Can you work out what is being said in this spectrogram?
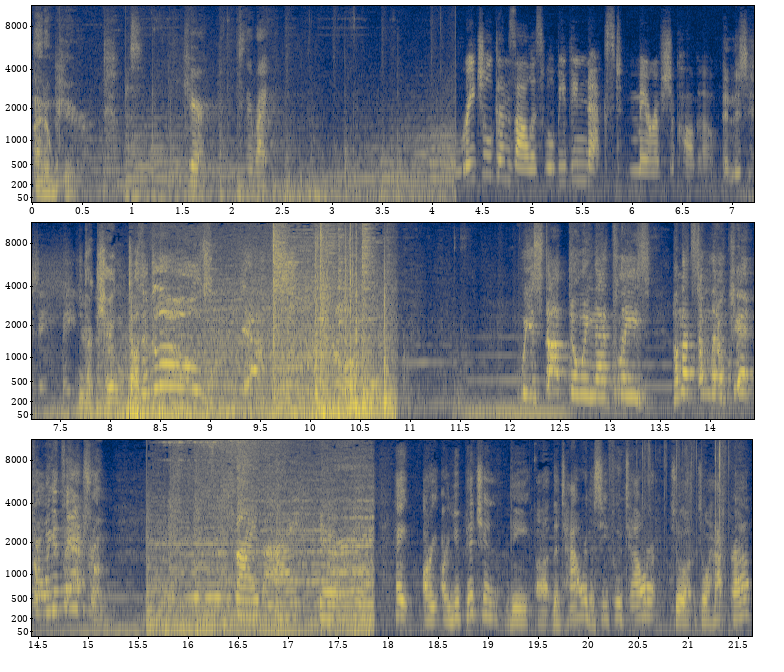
I don't care. Here, to the right. Rachel Gonzalez will be the next mayor of Chicago. And this is a major. The king doesn't lose! Yeah! Will you stop doing that, please? I'm not some little kid throwing a tantrum. Bye bye, nerd. Hey, are, are you pitching the uh, the tower, the seafood tower, to a, to a half crowd?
